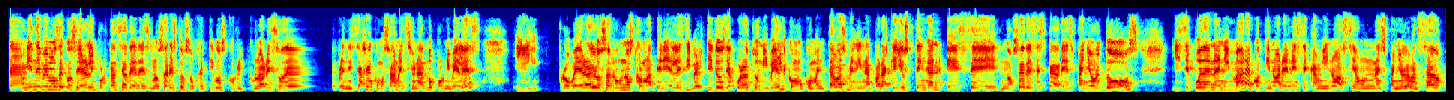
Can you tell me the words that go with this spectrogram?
También debemos de considerar la importancia de desglosar estos objetivos curriculares o de aprendizaje, como estaba mencionando, por niveles y proveer a los alumnos con materiales divertidos de acuerdo a tu nivel, como comentabas, Melina, para que ellos tengan ese, no sé, desde español 2 y se puedan animar a continuar en este camino hacia un español avanzado.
